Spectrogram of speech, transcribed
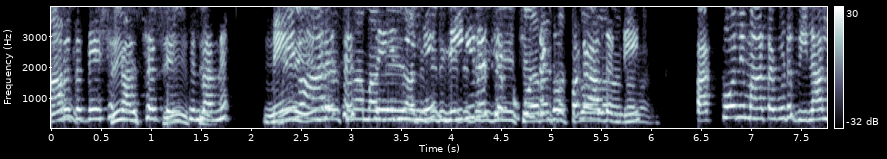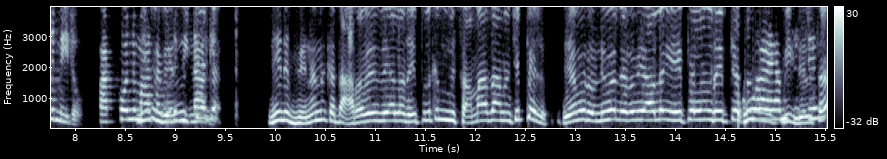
భారతదేశ కల్చర్ ఆర్ఎస్ఎస్ మాట కూడా వినాలి మీరు. పక్కోని మాట కూడా వినాలి. నేను వినను కదా అరవై వేల రేపులకి మీ సమాధానం చెప్పారు ఏమో రెండు వేల ఇరవై ఆరులో ఏ పిల్లలు రేపు చేస్తారు మీకు? తెలుసా?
